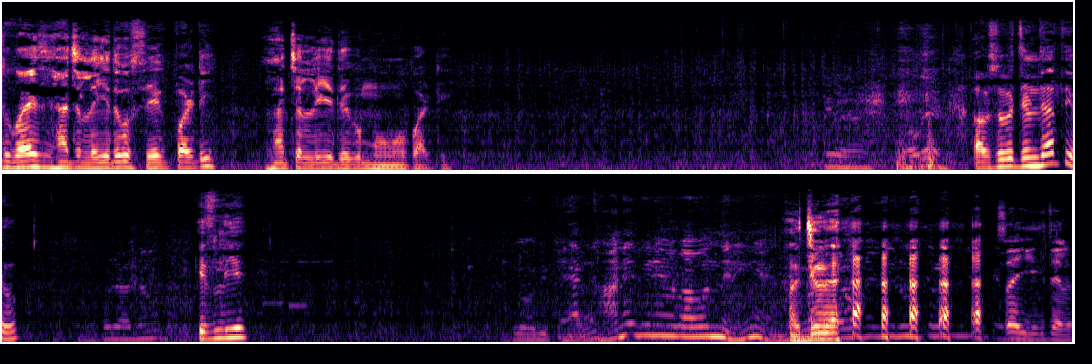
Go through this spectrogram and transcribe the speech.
तो भाई यहाँ चल रही है देखो सेक पार्टी यहाँ चल रही है देखो मोमो पार्टी अब सुबह जिम जाते हो? किस लिए? खाने पीने में पाबंदी नहीं है। हाँ, जिम सही है चलो।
